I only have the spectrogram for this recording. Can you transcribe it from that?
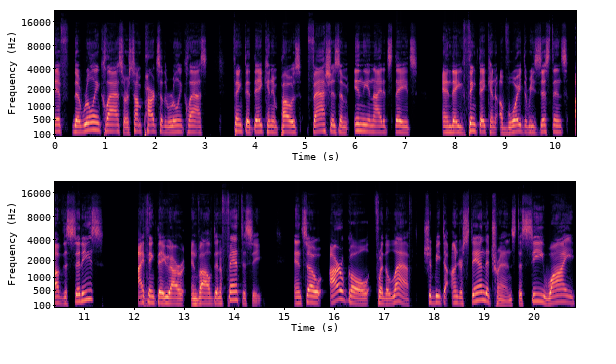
if the ruling class or some parts of the ruling class think that they can impose fascism in the United States and they think they can avoid the resistance of the cities, I think they are involved in a fantasy. And so our goal for the left should be to understand the trends, to see why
